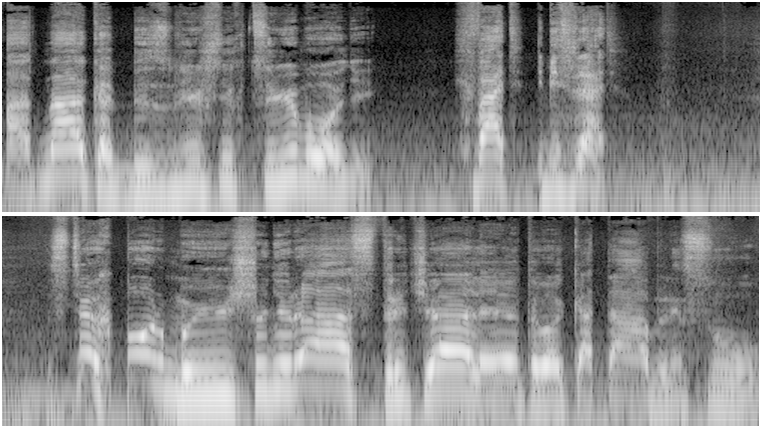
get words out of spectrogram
Однако без лишних церемоний. Хвать и бежать. С тех пор мы еще не раз встречали этого кота в лесу.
